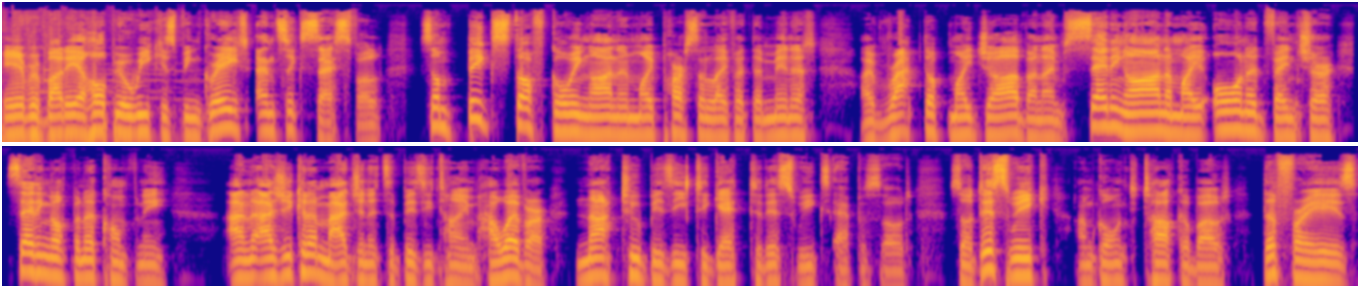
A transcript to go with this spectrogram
Hey, everybody, I hope your week has been great and successful. Some big stuff going on in my personal life at the minute. I've wrapped up my job and I'm setting on on my own adventure, setting up in a company. And as you can imagine, it's a busy time. However, not too busy to get to this week's episode. So, this week, I'm going to talk about the phrase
